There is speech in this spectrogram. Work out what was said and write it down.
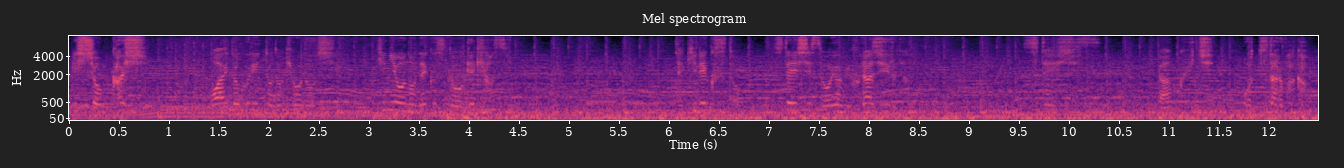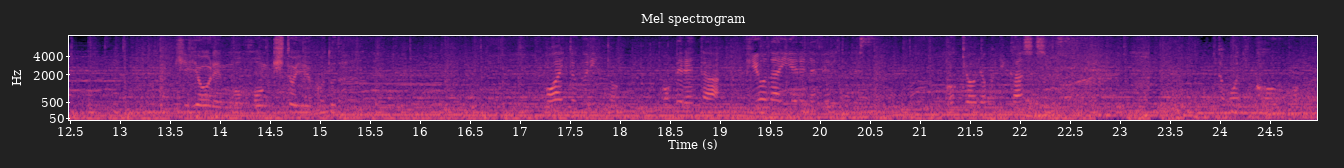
ミッション開始。ホワイトグリッドと共同し企業のネクストを撃破する。敵ネクストステイシスおよびフラジールだ。ステイシスランク1オッツダルヴァか。企業連も本気ということだ。なホワイトグリントオペレーターフィオナ・イェルネフェルトです。ご協力に感謝します。共に幸運を。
